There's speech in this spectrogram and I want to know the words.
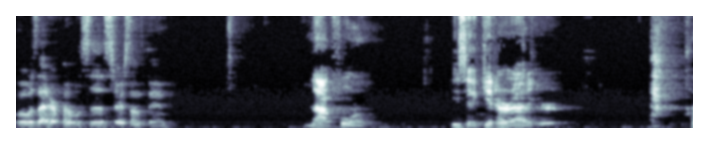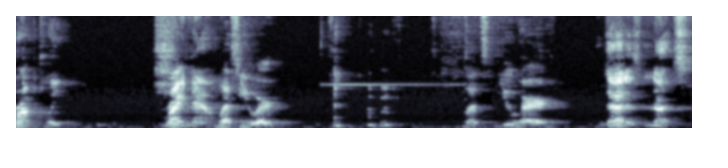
what was that? Her publicist or something? Not for him. He said, "Get her out of here promptly, right now." Let's you her. Let's you her. That is nuts.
